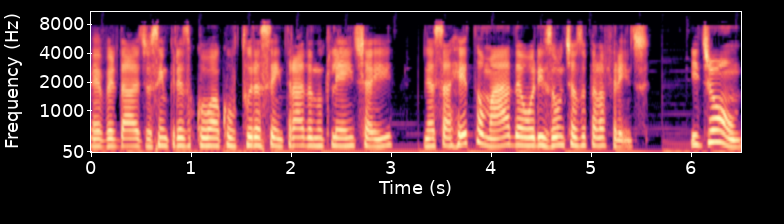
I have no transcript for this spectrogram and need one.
É verdade. Essa empresa com a cultura centrada no cliente aí, nessa retomada, o horizonte azul pela frente. E John,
